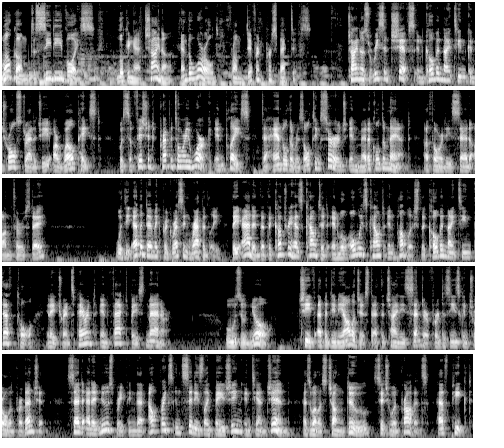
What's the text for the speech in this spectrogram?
Welcome to CD Voice, looking at China and the world from different perspectives. China's recent shifts in COVID 19 control strategy are well paced, with sufficient preparatory work in place to handle the resulting surge in medical demand, authorities said on Thursday. With the epidemic progressing rapidly, they added that the country has counted and will always count and publish the COVID 19 death toll in a transparent and fact based manner. Wu Zunyou, chief epidemiologist at the Chinese Center for Disease Control and Prevention, said at a news briefing that outbreaks in cities like Beijing and Tianjin, as well as Chengdu, Sichuan province, have peaked.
